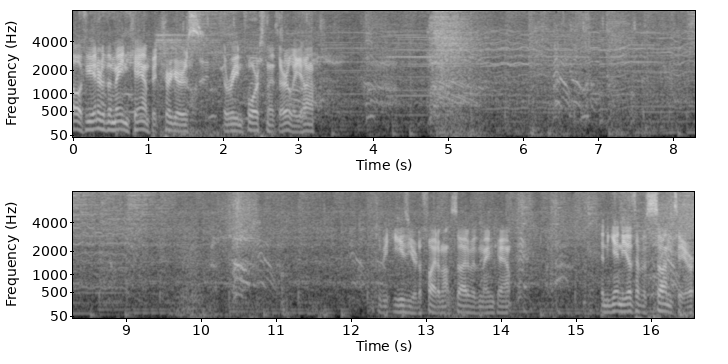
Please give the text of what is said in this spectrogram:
Oh, if you enter the main camp, it triggers the reinforcements early, huh? It would be easier to fight him outside of his main camp. And again, he does have his sons here.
